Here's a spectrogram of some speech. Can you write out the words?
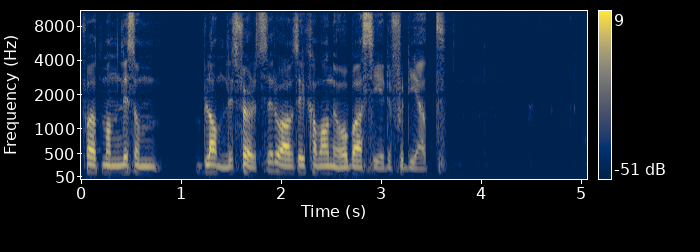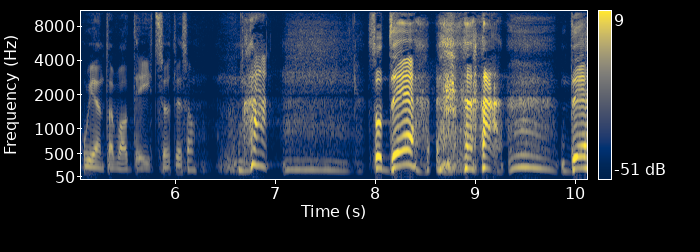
For at man liksom blander litt følelser. Og av og til kan man jo bare si det fordi at hun jenta var dritsøt, liksom. Så det Det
